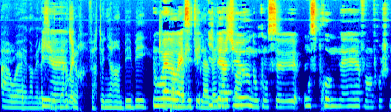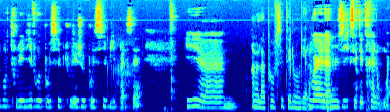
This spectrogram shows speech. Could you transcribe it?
Ah ouais, non mais là c'est hyper euh, dur. Faire tenir un bébé. Ouais, ouais, ouais, c'était hyper dur. Donc on se, on se promenait, enfin franchement, tous les livres possibles, tous les jeux possibles, ils passaient. Et... Euh... Ah, la pauvre, c'était long, elle. Ouais, la musique, c'était très long, ouais.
